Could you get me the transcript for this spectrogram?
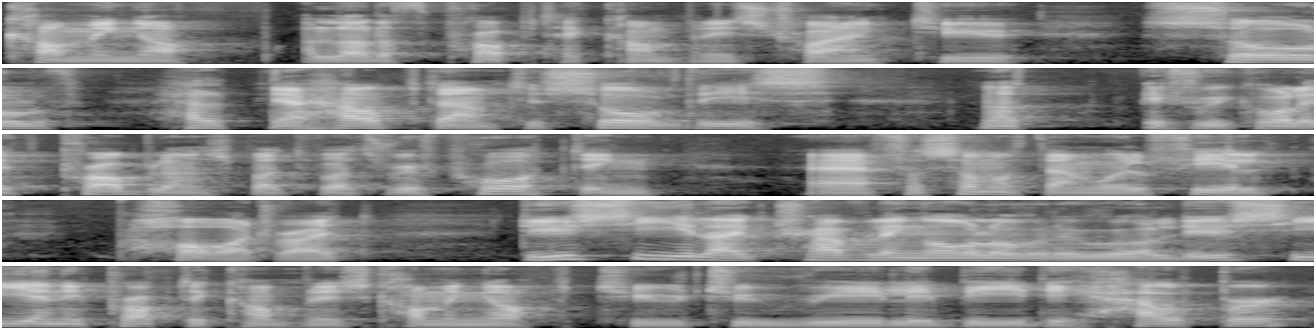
coming up a lot of prop tech companies trying to solve Help yeah, help them to solve these not if we call it problems, but what reporting uh, for some of them will feel hard, right? Do you see like traveling all over the world? Do you see any property companies coming up to to really be the helper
